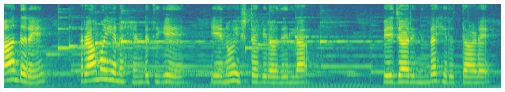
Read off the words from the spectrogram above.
ಆದರೆ ರಾಮಯ್ಯನ ಹೆಂಡತಿಗೆ ಏನೂ ಇಷ್ಟವಿರೋದಿಲ್ಲ. ಬೇಜಾರಿನಿಂದ ಇರುತ್ತಾಳೆ.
